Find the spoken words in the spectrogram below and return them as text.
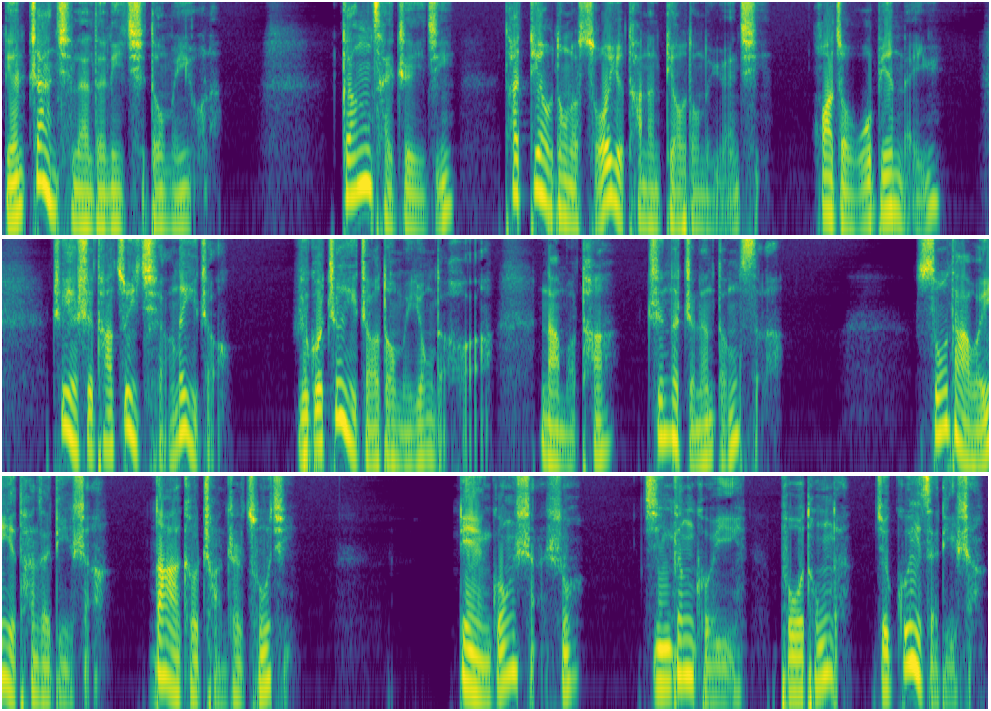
连站起来的力气都没有了。刚才这一击，他调动了所有他能调动的元气，化作无边雷域，这也是他最强的一招。如果这一招都没用的话，那么他真的只能等死了。苏大伟也瘫在地上，大口喘着粗气。电光闪烁，金刚诡异扑通的就跪在地上，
